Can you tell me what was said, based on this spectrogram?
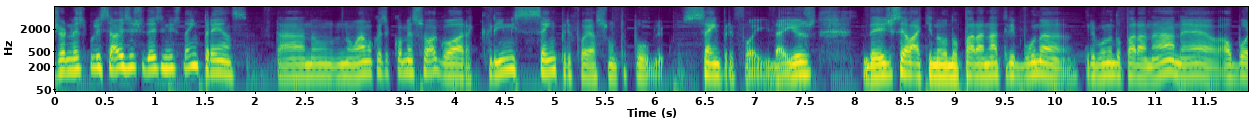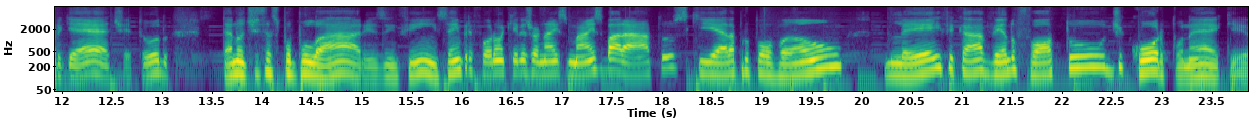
jornalismo policial existe desde o início da imprensa, tá? Não, não é uma coisa que começou agora. Crime sempre foi assunto público, sempre foi. Daí, desde, sei lá, que no, no Paraná, Tribuna, Tribuna do Paraná, né, Alborguete e tudo, até notícias populares, enfim, sempre foram aqueles jornais mais baratos que era para o povão ler e ficar vendo foto de corpo, né? Que,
